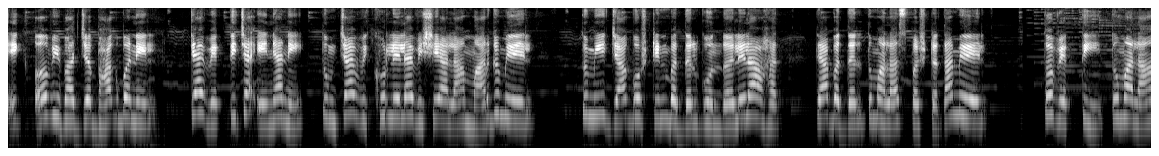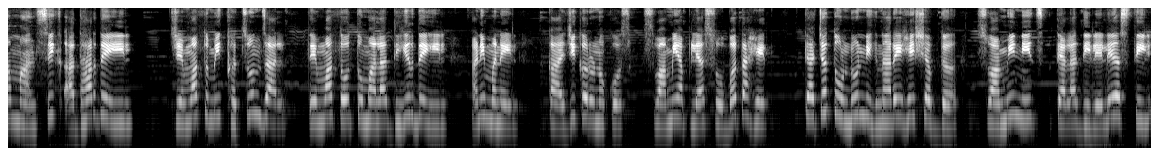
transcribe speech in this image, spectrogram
एक अविभाज्य भाग बनेल. त्या व्यक्तीच्या येण्याने तुमच्या विखुरलेल्या विषयाला मार्ग मिळेल. तुम्ही ज्या गोष्टींबद्दल गोंधळलेला आहात त्याबद्दल तुम्हाला स्पष्टता मिळेल. तो व्यक्ती तुम्हाला मानसिक आधार देईल. जेव्हा तुम्ही खचून जाल तेव्हा तो तुम्हाला धीर देईल आणि म्हणेल काळजी करू नकोस स्वामी आपल्यासोबत आहेत. त्याच्या तोंडून निघणारे हे शब्द स्वामींनीच त्याला दिलेले असतील.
